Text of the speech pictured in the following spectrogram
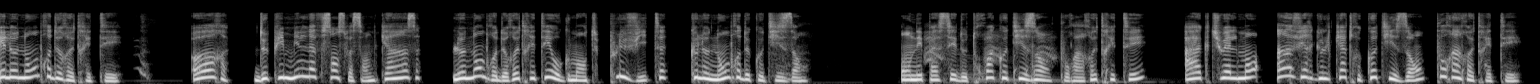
et le nombre de retraités. Or, depuis 1975, le nombre de retraités augmente plus vite que le nombre de cotisants. On est passé de 3 cotisants pour un retraité à actuellement 1,4 cotisants pour un retraité.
